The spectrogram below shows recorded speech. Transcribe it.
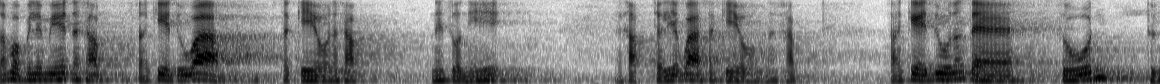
ระบบมิลลิเมตรนะครับ สังเกตดูว่าสเกลนะครับ ในส่วนนี้นะครับ จะเรียกว่าสเกลนะครับ สังเกตดูตั้งแต่ 0 ถึง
